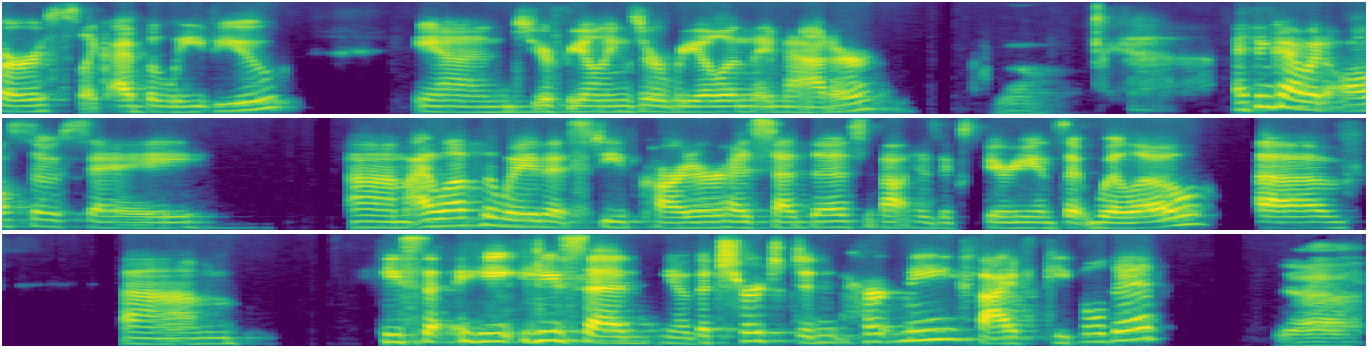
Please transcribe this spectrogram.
first, like, I believe you and your feelings are real and they matter. Yeah. I think I would also say, um, I love the way that Steve Carter has said this about his experience at Willow. Of um, he said he he said, you know, the church didn't hurt me, five people did. Yeah.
